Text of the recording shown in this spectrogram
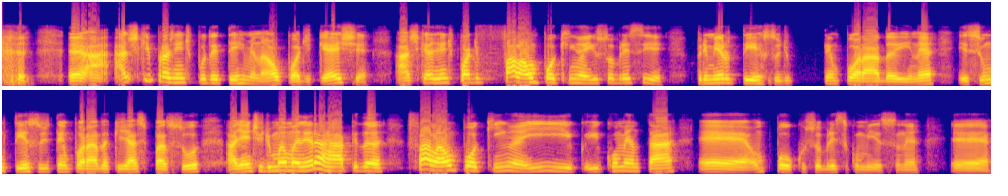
é, acho que pra gente poder terminar o podcast, acho que a gente pode falar um pouquinho aí sobre esse primeiro terço de temporada aí, né? Esse um terço de temporada que já se passou. A gente, de uma maneira rápida, falar um pouquinho aí e, e comentar é, um pouco sobre esse começo, né? É,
